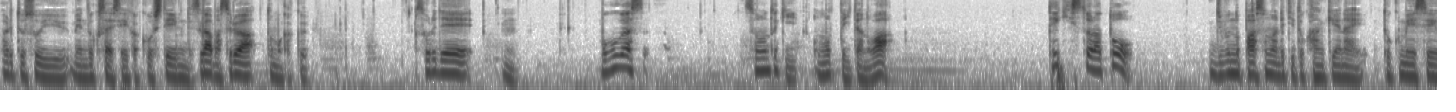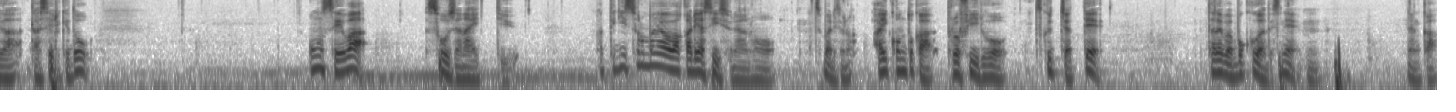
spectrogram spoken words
割とそういう面倒くさい性格をしているんですが、まあ、それはともかくそれで、うん、僕がその時思っていたのはテキストだと自分のパーソナリティと関係ない匿名性が出せるけど音声はそうじゃないっていう、まあ、テキストの場合は分かりやすいですよね。あのつまりそのアイコンとかプロフィールを作っちゃって例えば僕がですね、うん、なんか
